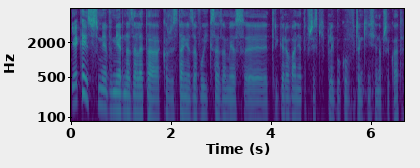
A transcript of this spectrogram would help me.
Jaka jest w sumie wymierna zaleta korzystania z AWX-a zamiast y, triggerowania tych wszystkich playbooków w Jenkinsie na przykład?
